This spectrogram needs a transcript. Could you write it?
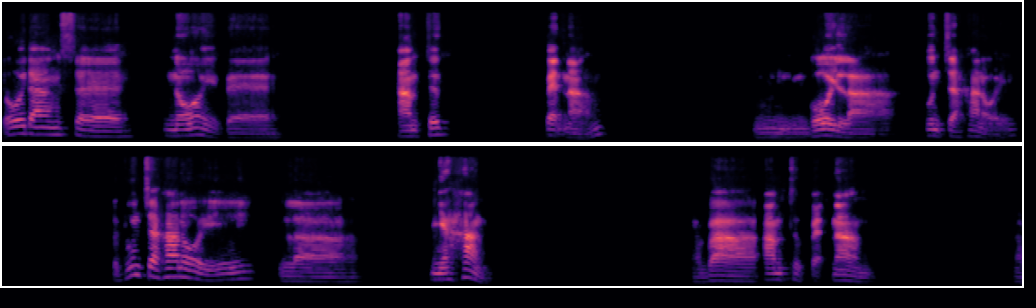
Tôi đang sẽ nói về ẩm thực Việt Nam gọi là Puncha Hà Nội Puncha Hà Nội là nhà hàng và ẩm thực Việt Nam. À,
